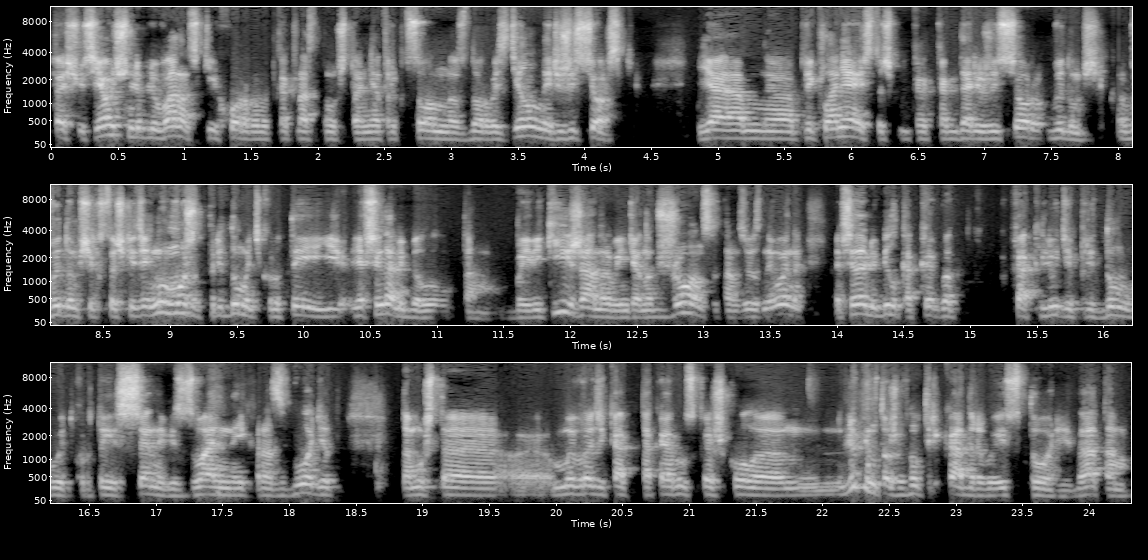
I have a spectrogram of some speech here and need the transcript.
тащусь. Я очень люблю вановские хорроры, вот как раз потому, что они аттракционно здорово сделаны, режиссерские. Я э, преклоняюсь, когда режиссер выдумщик. Выдумщик с точки зрения, ну, может придумать крутые... Я всегда любил там боевики жанровые, Индиана Джонса, там «Звездные войны». Я всегда любил, как вот как люди придумывают крутые сцены, визуально их разводят, потому что э, мы вроде как такая русская школа, любим тоже внутрикадровые истории, да, там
